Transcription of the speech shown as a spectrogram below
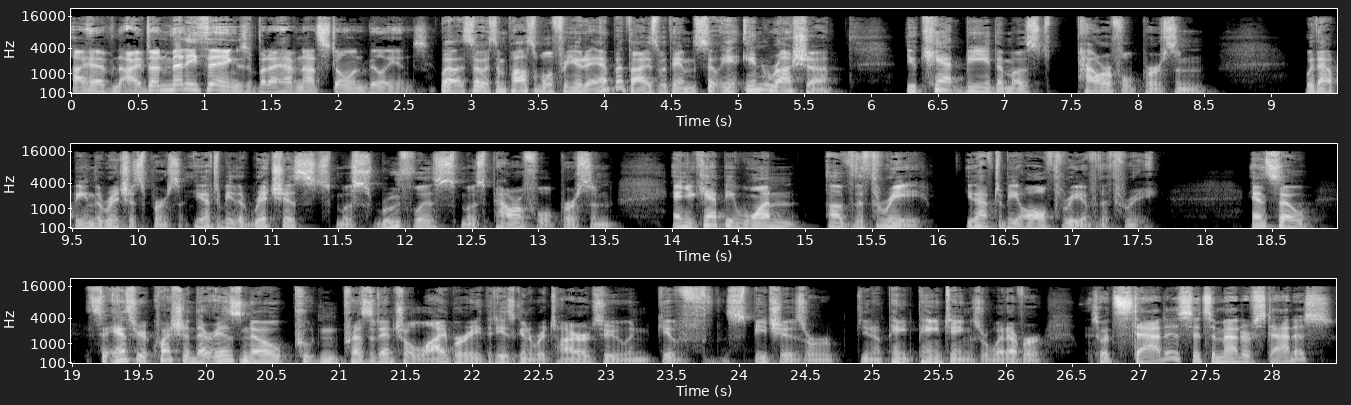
I have I've done many things, but I have not stolen billions. Well, so it's impossible for you to empathize with him. So in, in Russia, you can't be the most powerful person without being the richest person. You have to be the richest, most ruthless, most powerful person, and you can't be one of the three. You have to be all three of the three. And so to answer your question, there is no Putin presidential library that he's going to retire to and give speeches or you know paint paintings or whatever. So it's status. It's a matter of status.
